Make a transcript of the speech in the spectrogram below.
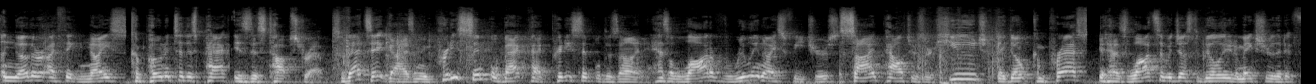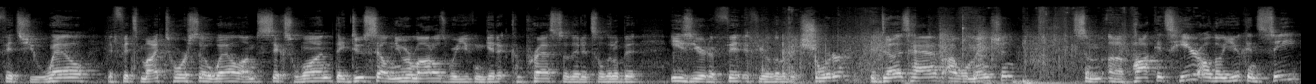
Another, I think, nice component to this pack is this top strap. So that's it, guys. I mean, pretty simple backpack, pretty simple design. It has a lot of really nice features. Side pouches are huge. They don't compress. It has lots of adjustability to make sure that it fits you well. It fits my torso well. I'm 6'1". They do sell newer models where you can get it compressed so that it's a little bit easier to fit if you're a little bit shorter. It does have, I will mention, some uh, pockets here, although you can see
